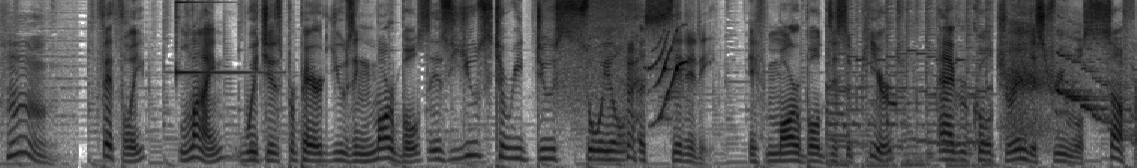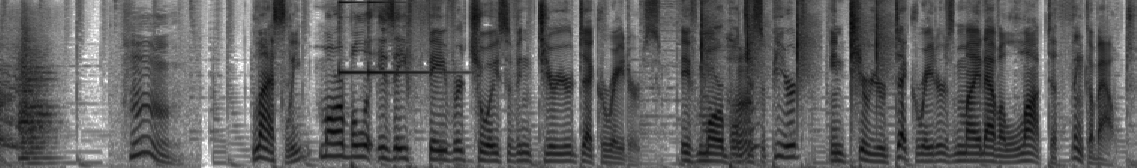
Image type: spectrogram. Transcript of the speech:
Hmm. Fifthly, lime, which is prepared using marbles, is used to reduce soil acidity. If marble disappeared, agriculture industry will suffer. Hmm. Lastly, marble is a favorite choice of interior decorators. If marble disappeared, interior decorators might have a lot to think about.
